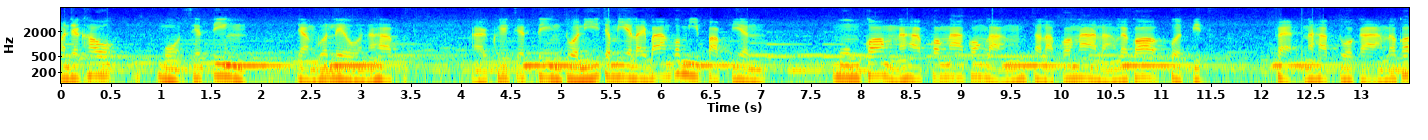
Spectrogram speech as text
มันจะเข้าโหมดเซตติ้งอย่างรวดเร็วนะครับคลิกเซตติ้งตัวนี้จะมีอะไรบ้างก็มีปรับเปลี่ยนมุมกล้องนะครับ กล้องหน้ากล้องหลัง สลับกล้องหน้าหลัง แล้วก็เปิดปิดแฟลชนะครับ ตัวกลางแล้วก็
